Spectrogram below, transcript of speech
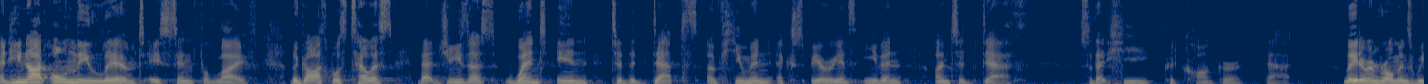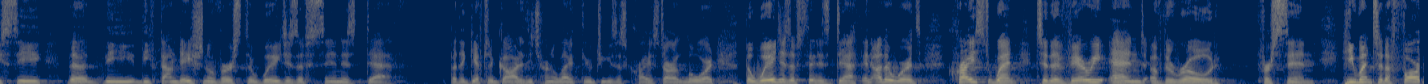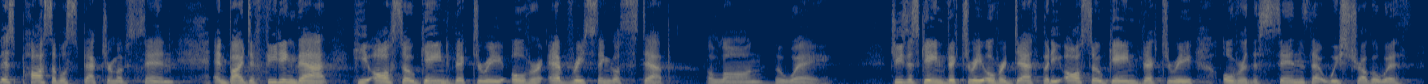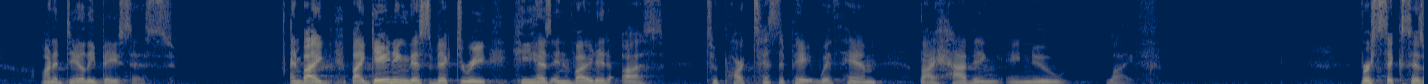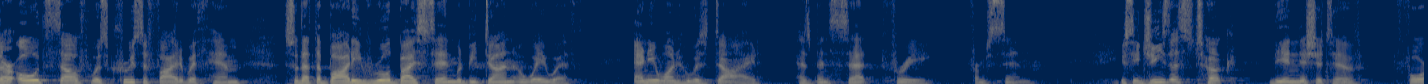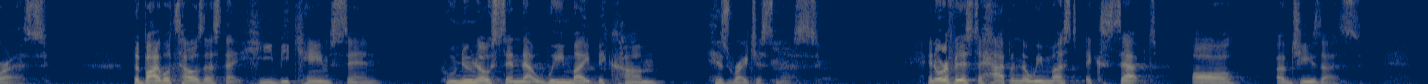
And he not only lived a sinful life, the Gospels tell us that Jesus went into the depths of human experience, even unto death, so that he could conquer that. Later in Romans, we see the, the, the foundational verse the wages of sin is death, but the gift of God is eternal life through Jesus Christ our Lord. The wages of sin is death. In other words, Christ went to the very end of the road for sin. He went to the farthest possible spectrum of sin, and by defeating that, he also gained victory over every single step along the way. Jesus gained victory over death, but he also gained victory over the sins that we struggle with on a daily basis. And by, by gaining this victory, he has invited us to participate with him by having a new life. Verse 6 says, Our old self was crucified with him so that the body ruled by sin would be done away with. Anyone who has died has been set free from sin. You see, Jesus took the initiative for us. The Bible tells us that he became sin, who knew no sin, that we might become his righteousness. In order for this to happen, though, we must accept all of Jesus.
